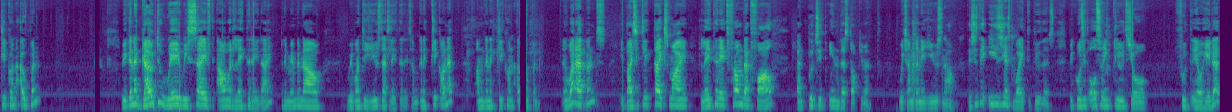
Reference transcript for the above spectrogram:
click on open. We're going to go to where we saved our letterhead. Right? Eh? Remember now, we want to use that letterhead. So I'm going to click on it. I'm going to click on open. And what happens, it basically takes my letterhead from that file and puts it in this document, which I'm going to use now. This is the easiest way to do this because it also includes your foot, your header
